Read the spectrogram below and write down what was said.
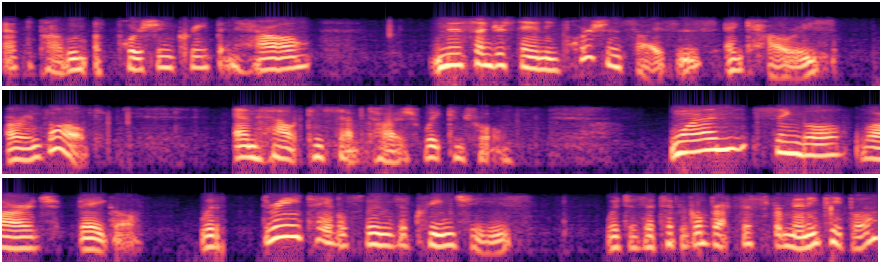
at the problem of portion creep and how misunderstanding portion sizes and calories are involved and how it can sabotage weight control. One single large bagel with three tablespoons of cream cheese, which is a typical breakfast for many people,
